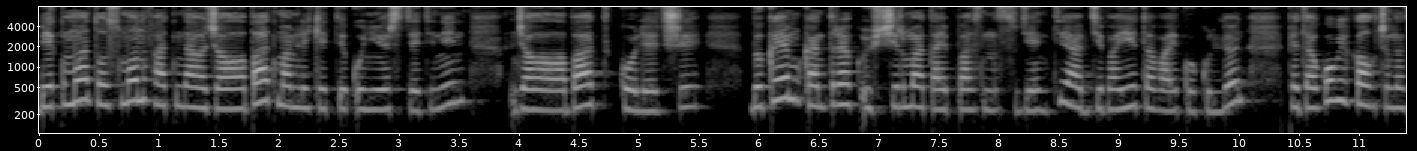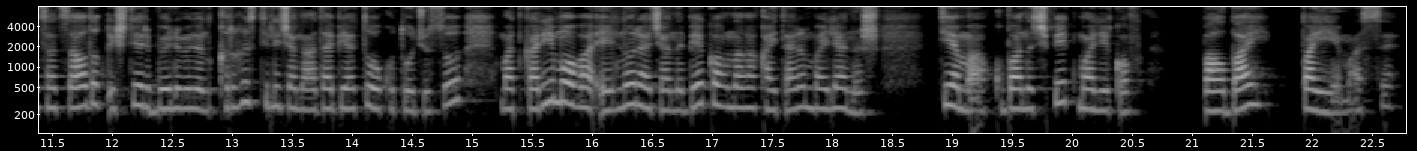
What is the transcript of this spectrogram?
бекмамат осмонов атындагы жалал абад мамлекеттик университетинин жалал абад колледжи бкм контракт үч жыйырма тайпасынын студенти абдибаитова айкөкүлдөн педагогикалык жана социалдык иштер бөлүмүнүн кыргыз тили жана адабияты окутуучусу маткаримова элнура жаныбековнага кайтарым байланыш. Тема кубанычбек маликов. Балбай поэмасы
